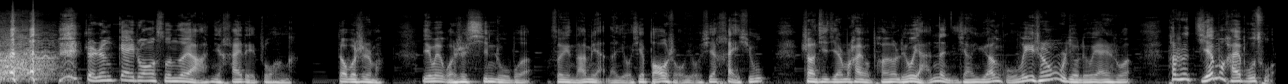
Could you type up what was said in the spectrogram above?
这人该装孙子呀，你还得装啊，这不是吗？因为我是新主播，所以难免呢有些保守，有些害羞。上期节目还有朋友留言呢，你像远古微生物就留言说，他说节目还不错，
